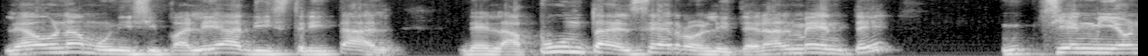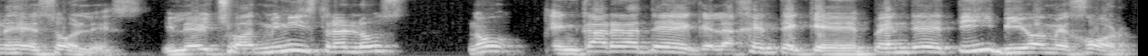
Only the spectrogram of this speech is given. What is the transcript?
Le dado una municipalidad distrital de la punta del cerro, literalmente, 100 millones de soles. Y le ha dicho, administralos, ¿no? Encárgate de que la gente que depende de ti viva mejor.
